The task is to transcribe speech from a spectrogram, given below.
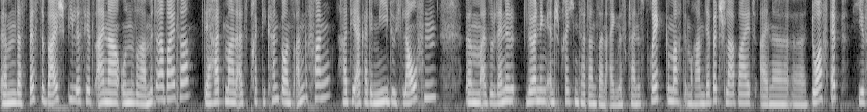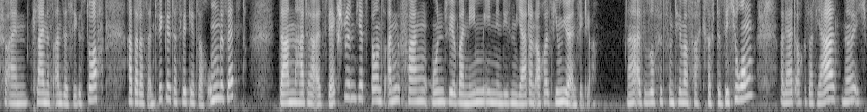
Ähm, das beste Beispiel ist jetzt einer unserer Mitarbeiter. Der hat mal als Praktikant bei uns angefangen, hat die Akademie durchlaufen, ähm, also Learning entsprechend, hat dann sein eigenes kleines Projekt gemacht im Rahmen der Bachelorarbeit, eine äh, Dorf-App, hier für ein kleines ansässiges Dorf, hat er das entwickelt. Das wird jetzt auch umgesetzt. Dann hat er als Werkstudent jetzt bei uns angefangen und wir übernehmen ihn in diesem Jahr dann auch als Junior-Entwickler. also so viel zum Thema Fachkräftesicherung, weil er hat auch gesagt, ja, ne, ich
